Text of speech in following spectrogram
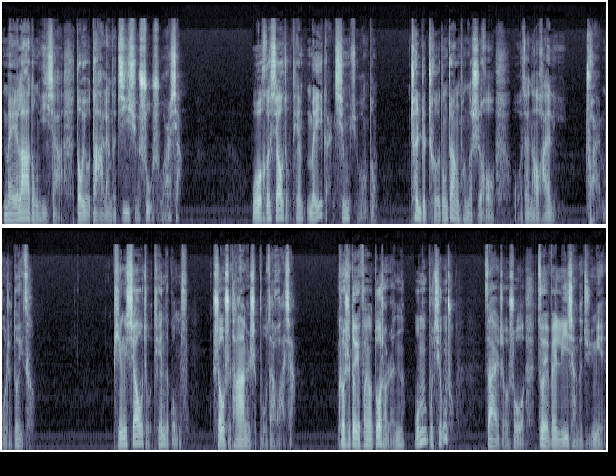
每拉动一下，都有大量的积雪簌簌而下。我和萧九天没敢轻举妄动，趁着扯动帐篷的时候，我在脑海里揣摩着对策。凭萧九天的功夫，收拾他们是不在话下。可是对方有多少人呢？我们不清楚。再者说，最为理想的局面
